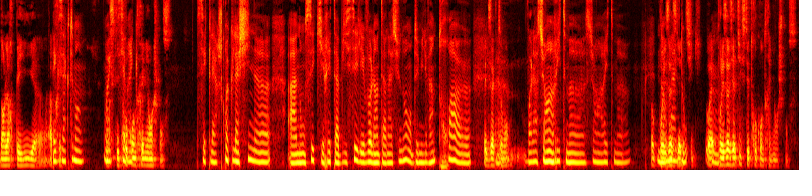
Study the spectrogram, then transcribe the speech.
dans leur pays euh, après. Exactement. Ouais, C'était trop contraignant, je pense. C'est clair. Je crois que la Chine euh, a annoncé qu'il rétablissait les vols internationaux en 2023. Exactement. voilà, sur un rythme, sur un rythme. pour les Asiatiques, ouais, hmm. pour les Asiatiques, c'était trop contraignant, je pense.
